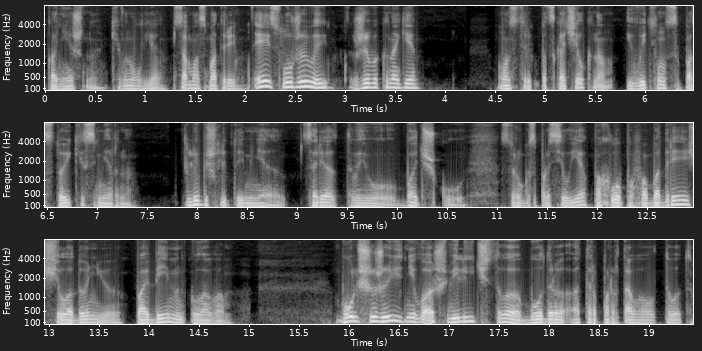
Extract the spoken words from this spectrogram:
Конечно, кивнул я. Сама смотри. Эй, служивый, живо к ноге. Монстрик подскочил к нам и вытянулся по стойке смирно. «Любишь ли ты меня, царя твоего, батюшку?» — строго спросил я, похлопав ободряюще ладонью по обеим головам. «Больше жизни, ваше величество!» — бодро отрапортовал тот.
